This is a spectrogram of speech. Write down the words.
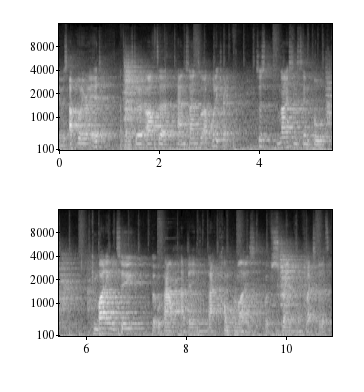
If it's upper body related, I tend to do it after handstands or upper body training. Just nice and simple, combining the two, but without having that compromise with strength and flexibility.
